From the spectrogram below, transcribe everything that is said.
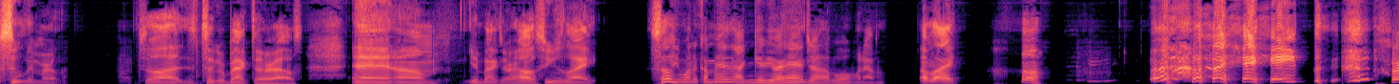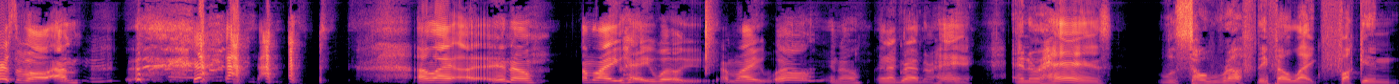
Suitland, Maryland. So I took her back to her house, and um, getting back to her house, she was like, "So you want to come in? I can give you a hand job or whatever." I'm like, "Huh." I hate. First of all, I'm I'm like, uh, you know, I'm like, hey, well, I'm like, well, you know, and I grabbed her hand, and her hands was so rough. They felt like fucking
